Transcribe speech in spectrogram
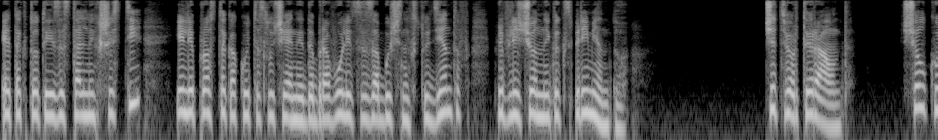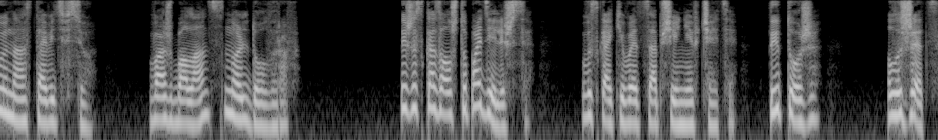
Это кто-то из остальных шести или просто какой-то случайный доброволец из обычных студентов, привлеченный к эксперименту? Четвертый раунд. Щелкаю на оставить все. Ваш баланс ноль долларов. Ты же сказал, что поделишься. Выскакивает сообщение в чате. Ты тоже. Лжец.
